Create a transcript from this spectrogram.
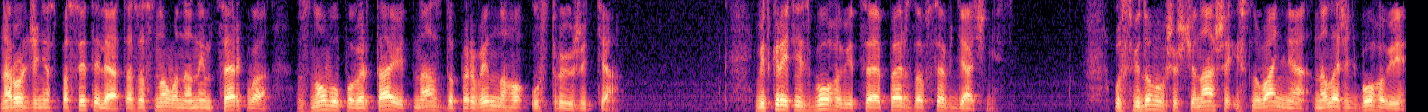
народження Спасителя та заснована ним церква знову повертають нас до первинного устрою життя. Відкритість Богові це перш за все вдячність. Усвідомивши, що наше існування належить Богові,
